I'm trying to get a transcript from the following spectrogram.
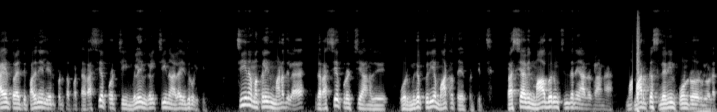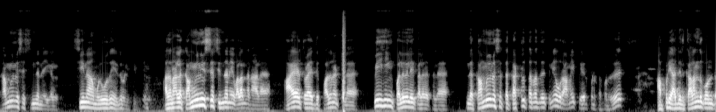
ஆயிரத்தி தொள்ளாயிரத்தி பதினேழு ஏற்படுத்தப்பட்ட ரஷ்ய புரட்சியின் விளைவுகள் சீனாவில் எதிரொலிக்குது. சீன மக்களின் மனதில் இந்த ரஷ்ய புரட்சியானது ஒரு மிகப்பெரிய மாற்றத்தை ஏற்படுத்திடுச்சு ரஷ்யாவின் மாபெரும் சிந்தனையாளர்களான மார்க்கஸ் லெனின் போன்றவர்களோட கம்யூனிச சிந்தனைகள் சீனா முழுவதும் எதிரொலிக்குது. அதனால் கம்யூனிஸ்ட சிந்தனை வளர்ந்தனால ஆயிரத்தி தொள்ளாயிரத்தி பதினெட்டில் பீஹிங் பல்கலைக்கழகத்தில் இந்த கம்யூனிசத்தை கற்றுத்தர்றதுக்குன்னே ஒரு அமைப்பு ஏற்படுத்தப்படுது. அப்படி அதில் கலந்து கொண்ட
